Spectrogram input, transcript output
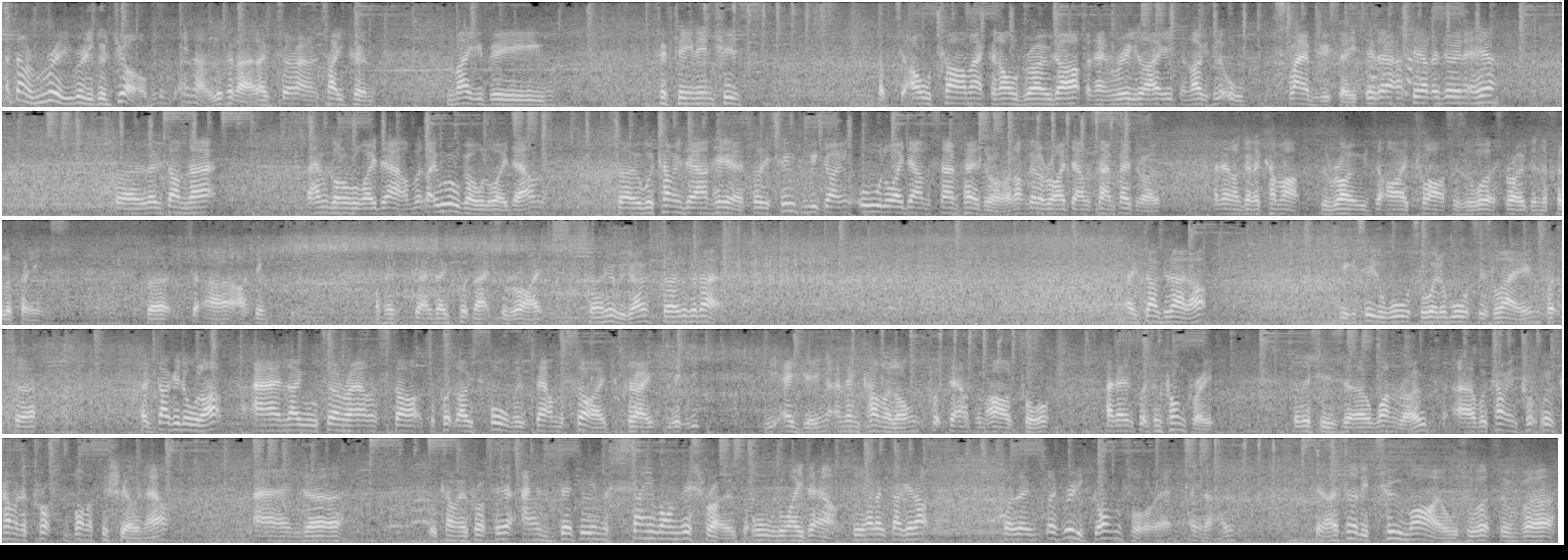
they've done a really, really good job. You know, look at that. They've turned around and taken maybe 15 inches of old tarmac and old road up and then relayed and those little slabs you see. See that? See how they're doing it here? So they've done that. They haven't gone all the way down, but they will go all the way down. So we're coming down here. So they seem to be going all the way down to San Pedro, and I'm going to ride down to San Pedro and then I'm going to come up the road that I class as the worst road in the Philippines. But uh, I think I think they put that to rights. So here we go. So look at that. They've dug that up. You can see the water where the water's laying, but uh, they've dug it all up and they will turn around and start to put those formers down the side to create the, the edging and then come along, put down some hardcore and then put some concrete. So this is uh, one road. Uh, we're coming we're coming across Bonifacio now, and uh, we're coming across here, and they're doing the same on this road all the way down. See how they've dug it up? So they've, they've really gone for it. You know, you know, it's nearly two miles worth of uh,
